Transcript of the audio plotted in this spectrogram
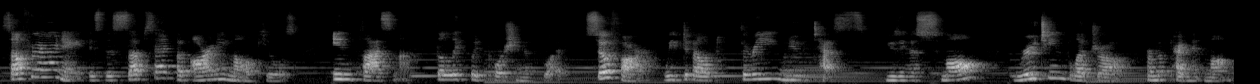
Cell-free RNA is the subset of RNA molecules in plasma, the liquid portion of blood. So far, we've developed three new tests using a small, routine blood draw from a pregnant mom.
